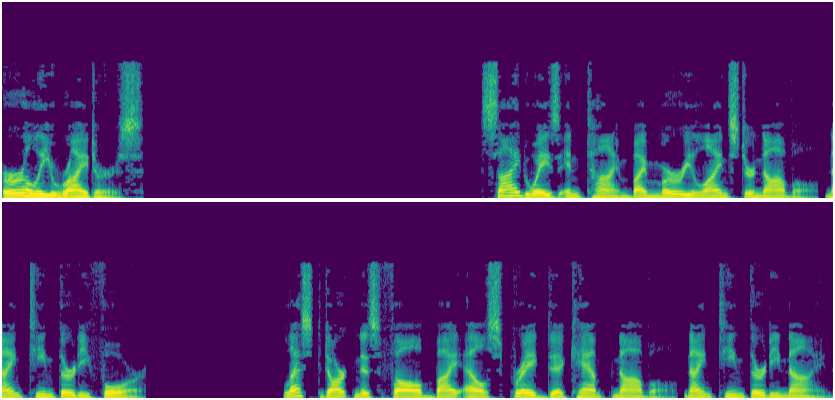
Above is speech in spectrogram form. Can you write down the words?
Early writers Sideways in Time by Murray Leinster novel 1934 Lest Darkness Fall by L. Sprague de Camp novel 1939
